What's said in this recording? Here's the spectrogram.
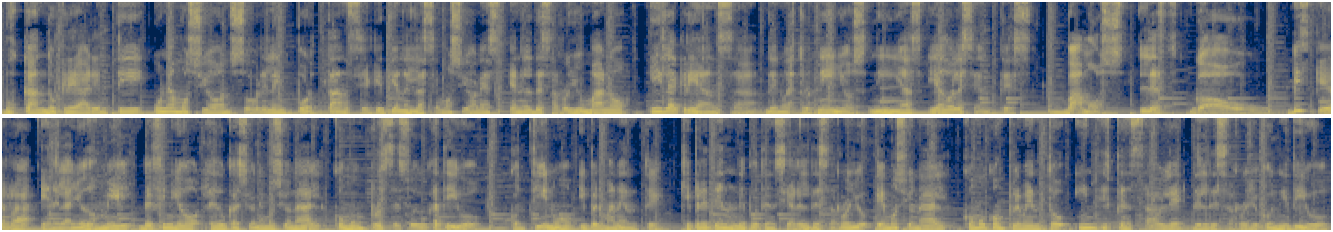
buscando crear en ti una emoción sobre la importancia que tienen las emociones en el desarrollo humano y la crianza de nuestros niños, niñas y adolescentes. ¡Vamos! ¡Let's go! Vizquerra en el año 2000 definió la educación emocional como un proceso educativo, continuo y permanente, que pretende potenciar el desarrollo emocional como complemento indispensable del desarrollo cognitivo,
